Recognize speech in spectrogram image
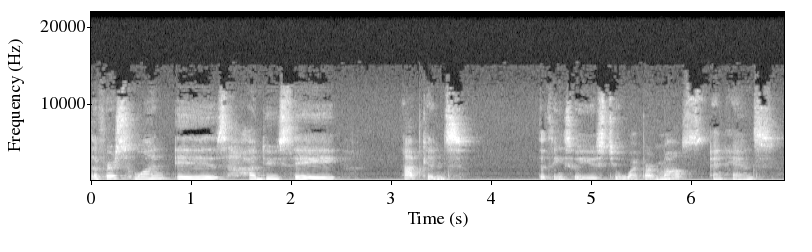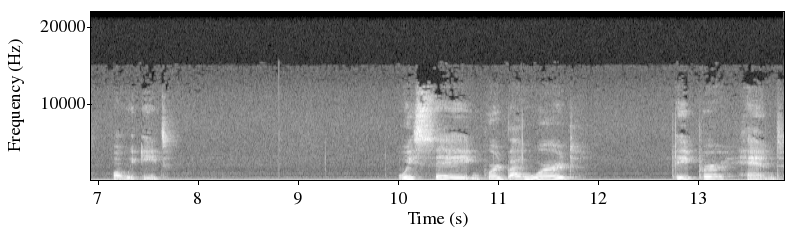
The first one is how do you say napkins? The things we use to wipe our mouths and hands when we eat. We say word by word paper hand.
